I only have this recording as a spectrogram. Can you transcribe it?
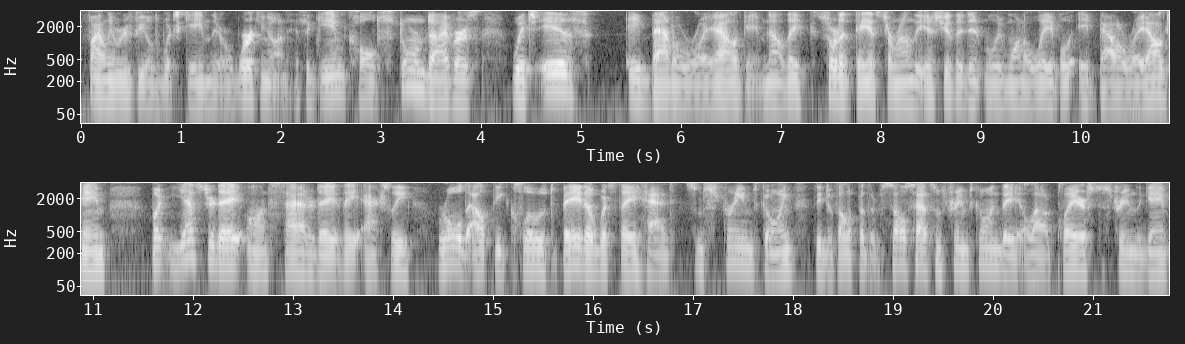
finally revealed which game they were working on. It's a game called Stormdivers, which is a battle royale game. Now, they sort of danced around the issue. They didn't really want to label a battle royale game. But yesterday, on Saturday, they actually rolled out the closed beta, which they had some streams going. The developer themselves had some streams going. They allowed players to stream the game.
